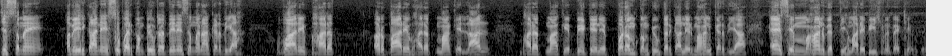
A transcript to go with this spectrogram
जिस समय अमेरिका ने सुपर कंप्यूटर देने से मना कर दिया। वारे भारत और बारे भारत माँ के लाल, भारत माँ के बेटे ने परम कंप्यूटर का निर्माण कर दिया। ऐसे महान व्यक्ति हमारे बीच में बैठे हुए।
